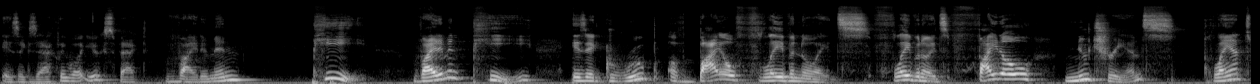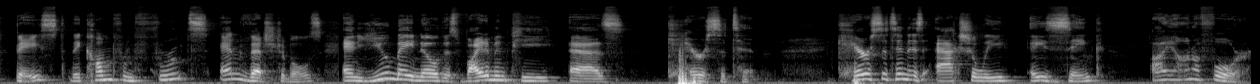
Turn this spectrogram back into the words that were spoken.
is exactly what you expect vitamin P. Vitamin P is a group of bioflavonoids, flavonoids, phytonutrients plant based. They come from fruits and vegetables. And you may know this vitamin P as quercetin. Quercetin is actually a zinc ionophore,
